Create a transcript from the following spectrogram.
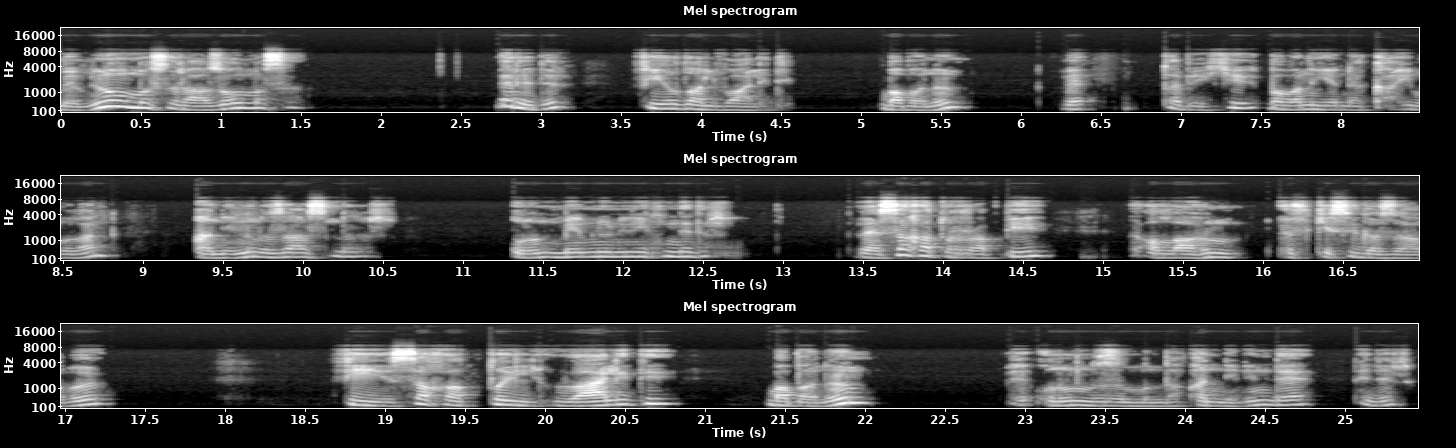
memnun olması, razı olması. Neredir? Fiildal validi. Babanın ve tabii ki babanın yerine kaim olan annenin rızasındadır. Onun memnuniyetindedir. Ve sakatur Rabbi Allah'ın öfkesi gazabı fi sakatil validi babanın ve onun zımmında annenin de nedir?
